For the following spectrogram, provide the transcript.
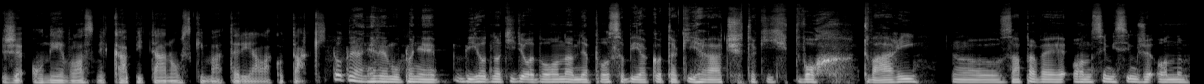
že on je vlastne kapitánovský materiál ako taký. Toto ja neviem úplne vyhodnotiť, lebo on na mňa pôsobí ako taký hráč takých dvoch tvári za prvé, on si myslím, že on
